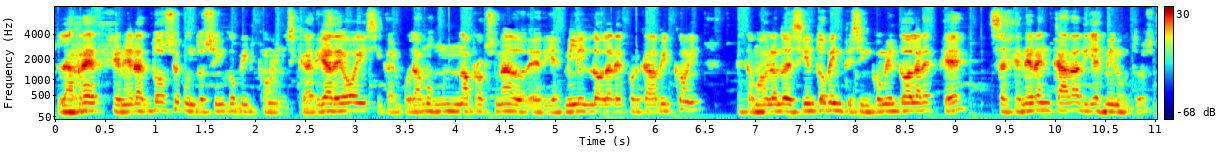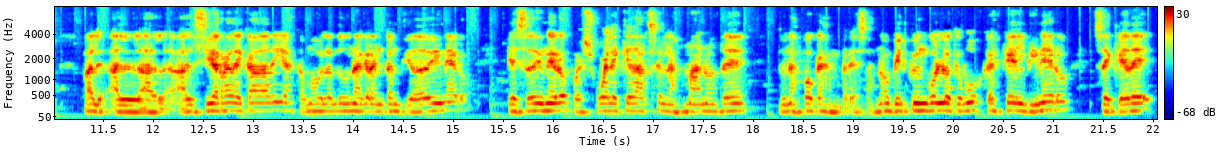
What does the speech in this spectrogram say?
la red genera 12.5 Bitcoins, que a día de hoy, si calculamos un aproximado de 10 mil dólares por cada Bitcoin, estamos hablando de 125 mil dólares que se generan cada 10 minutos. Al, cierre de cada día estamos hablando de una gran cantidad de dinero y ese dinero pues suele quedarse en las manos de, de unas pocas empresas. ¿no? Bitcoin Gold lo que busca es que el dinero se quede,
